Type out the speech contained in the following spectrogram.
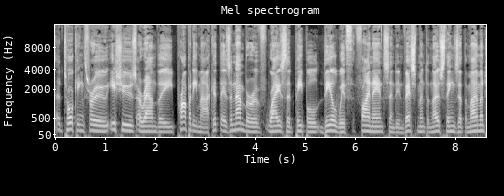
uh, talking through issues around the property market. There's a number of ways that people deal with finance and investment and those things at the moment,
